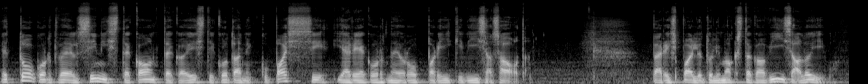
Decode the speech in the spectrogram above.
et tookord veel siniste kaantega Eesti kodaniku passi järjekordne Euroopa riigi viisa saada. päris palju tuli maksta ka viisalõivu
